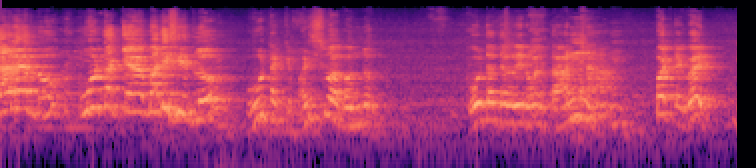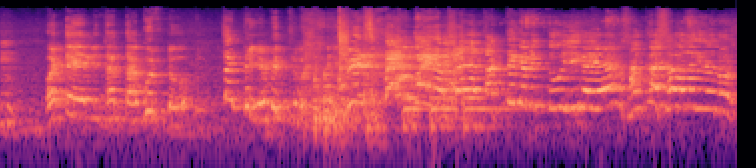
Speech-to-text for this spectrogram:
ಕರೆದು ಊಟಕ್ಕೆ ಬಡಿಸಿದ್ಲು. ಊಟಕ್ಕೆ ಬಡಿಸುವಾಗ ಒಂದು ಊಟದಲ್ಲಿರುವಂತ ಅನ್ನ ಹೊಟ್ಟೆಗೆ ಹೋಯ್ತು. ಹೊಟ್ಟೆಯಲ್ಲಿದ್ದಂತ ಗುಟ್ಟು ತಟ್ಟೆಗೆ ಬಿತ್ತು. ತಟ್ಟೆಗೆ ಬಿತ್ತು. ಈಗ ಏನು ಸಂಕಷ್ಟ ಒದಗಿದೆ ನೋಡು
